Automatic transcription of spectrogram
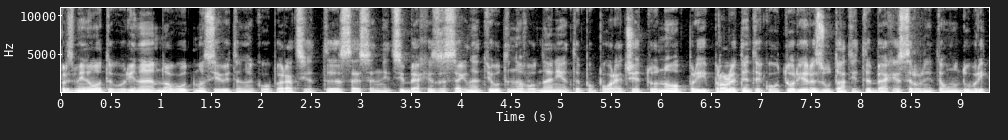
През миналата година много от масивите на кооперацията с есенници бяха засегнати от наводненията по поречието, но при пролетните култури резултатите бяха сравнително добри.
